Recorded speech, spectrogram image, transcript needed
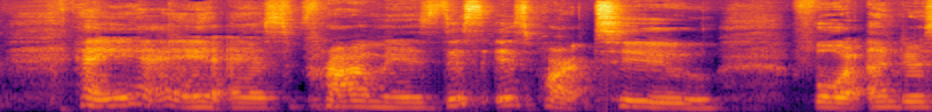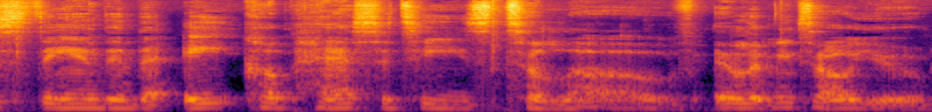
Hey, hey, as promised, this is part two for understanding the eight capacities to love. And let me tell you,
